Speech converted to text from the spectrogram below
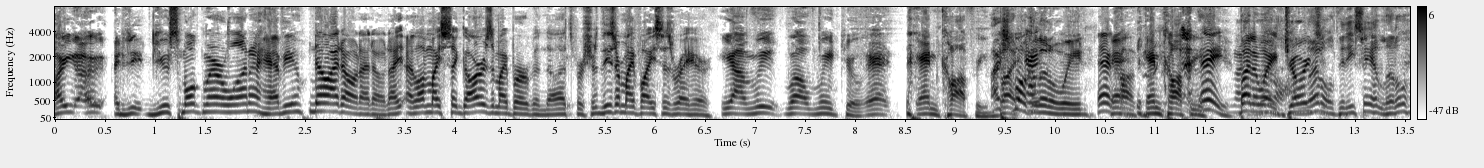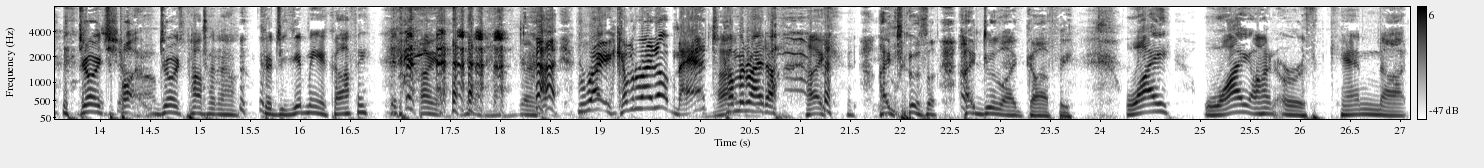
Are you are, do you smoke marijuana? Have you? no, I don't. I don't. I, I love my cigars and my bourbon, though. That's for sure. These are my vices right here. Yeah, me. Well, me too, and, and coffee. I But- smoke a little weed. And and, coffee. and coffee. Hey, by the way, George, little. Did he say a little? George, pa- George Papadopoulos, could you give me a coffee? Oh yeah, Right, coming right up, Matt. coming right up. I, I do. I do like coffee. Why? Why on earth cannot?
